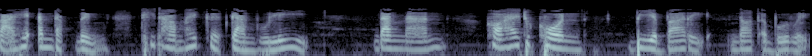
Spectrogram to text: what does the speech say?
สาเหตุอันดับหนึ่งที่ทำให้เกิดการบูลลี่ ดังนั้นขอให้ทุกคน be a buddy not a bully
